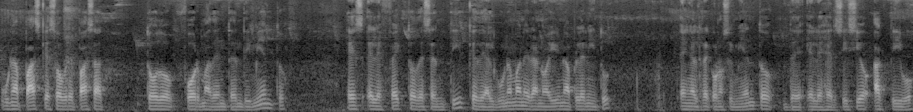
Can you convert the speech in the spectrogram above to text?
una paz que sobrepasa toda forma de entendimiento, es el efecto de sentir que de alguna manera no hay una plenitud en el reconocimiento del ejercicio activo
